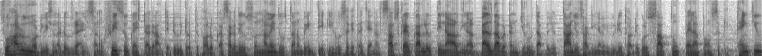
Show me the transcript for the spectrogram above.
ਸੋ ਹਰ ਰੋਜ਼ ਮੋਟੀਵੇਸ਼ਨ ਦਾ ਡੋਜ਼ ਲੈਣ ਲਈ ਸਾਨੂੰ ਫੇਸਬੁੱਕ ਇੰਸਟਾਗ੍ਰam ਤੇ ਟਵਿੱਟਰ ਉੱਤੇ ਫੋਲੋ ਕਰ ਸਕਦੇ ਹੋ। ਸੋ ਨਵੇਂ ਦੋਸਤਾਂ ਨੂੰ ਬੇਨਤੀ ਹੈ ਕਿ ਹੋ ਸਕੇ ਤਾਂ ਚੈਨਲ ਸਬਸਕ੍ਰਾਈਬ ਕਰ ਲਿਓ ਤੇ ਨਾਲ ਦੀ ਨਾਲ ਬੈਲ ਦਾ ਬਟਨ ਜਰੂਰ ਦਬਾ ਲਿਓ ਤਾਂ ਜੋ ਸਾਡੀ ਨਵੀਂ ਵੀਡੀਓ ਤੁਹਾਡੇ ਕੋਲ ਸਭ ਤੋਂ ਪਹਿਲਾਂ ਪਹੁੰਚ ਸਕੇ। ਥੈਂਕ ਯੂ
